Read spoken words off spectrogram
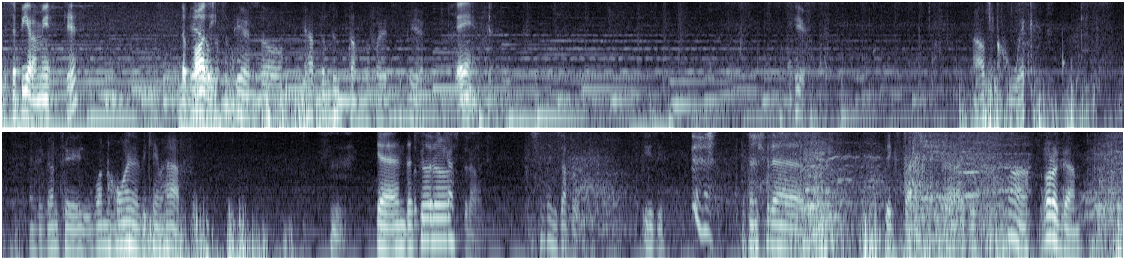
Disappear. I mean, Okay? the yeah, body. Disappear, so you have to loot them before they disappear. Damn. Here. That was quick. And we got to one horn and became half. Hmm. Yeah, and the Look Soto... At those Kestodon. Something's up around. Easy. Essentially, the stick stuff. Uh, huh, Oregon.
